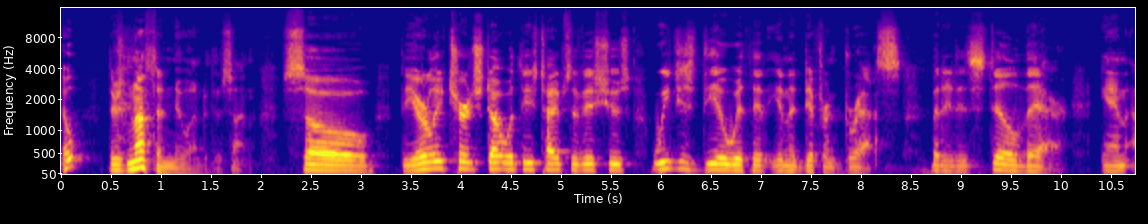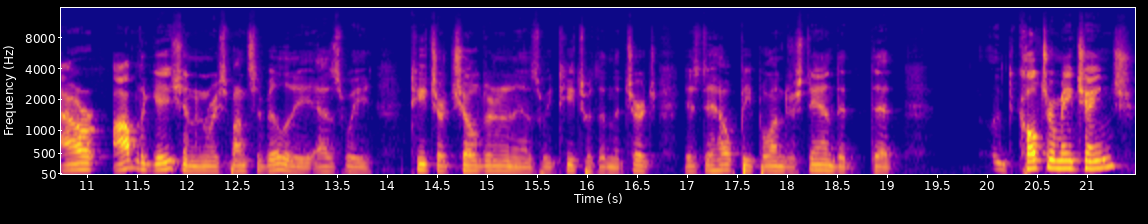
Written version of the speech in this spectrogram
nope. There's nothing new under the sun. So the early church dealt with these types of issues. We just deal with it in a different dress, but it is still there. And our obligation and responsibility as we teach our children and as we teach within the church is to help people understand that that culture may change,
